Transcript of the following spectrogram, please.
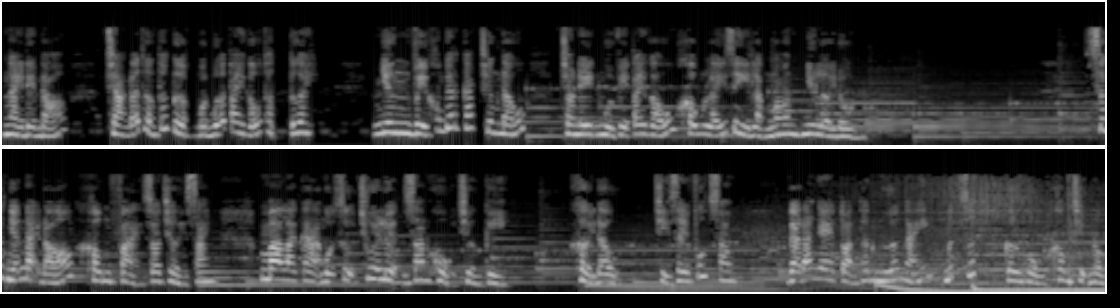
Ngày đêm đó, Chàng đã thưởng thức được một bữa tay gấu thật tươi. Nhưng vì không biết cách trưng nấu, Cho nên mùi vị tay gấu không lấy gì làm ngon như lời đồn. Sức nhẫn nại đó không phải do trời xanh Mà là cả một sự chui luyện gian khổ trường kỳ. Khởi đầu, Chỉ giây phút sau, Gã đã nghe toàn thân ngứa ngáy, Bứt rứt, cơ hồ không chịu nổi.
